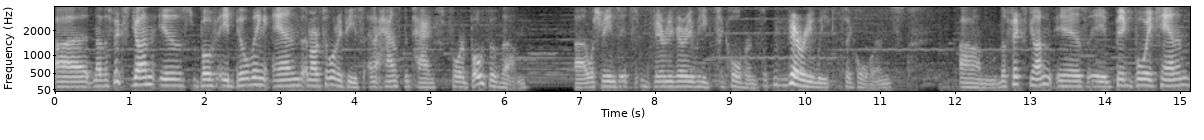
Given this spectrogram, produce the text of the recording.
Uh, now, the fixed gun is both a building and an artillery piece, and it has the tags for both of them. Uh, which means it's very, very weak to culverins. Very weak to culverins. Um, the fixed gun is a big boy cannon.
